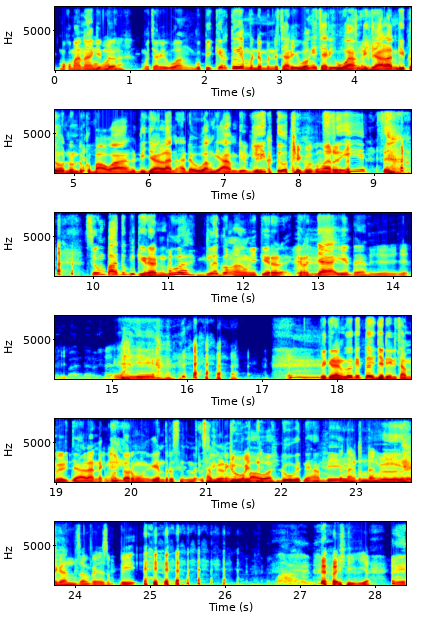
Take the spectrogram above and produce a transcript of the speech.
mau ke mana Mau gitu? ke mana? mau cari uang. Gue pikir tuh yang bener-bener cari uang ya cari uang di jalan gitu nunduk ke bawah di jalan ada uang diambil gitu. kayak gue kemarin. Se- iya. sumpah tuh pikiran gue gila gue nggak mikir kerja gitu. Iya iya iya. Pikiran gue gitu jadi sambil jalan naik motor mungkin terus sambil nengok ke bawah duit nih ambil. Tendang-tendang dulu Iya. ya kan sampai sepi oh iya. Iya,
